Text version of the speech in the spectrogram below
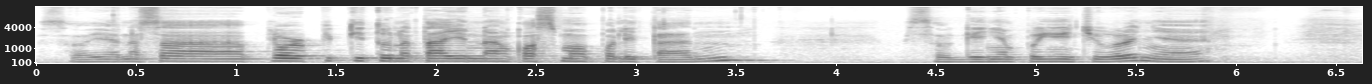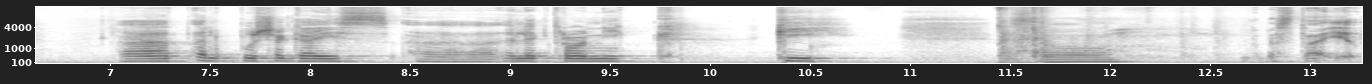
So ayan, nasa floor 52 na tayo ng Cosmopolitan. So ganyan po yung itsura niya. At ano po siya guys, ah, electronic key. So, labas tayo.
